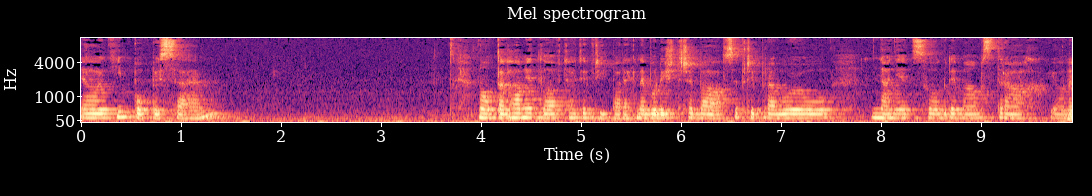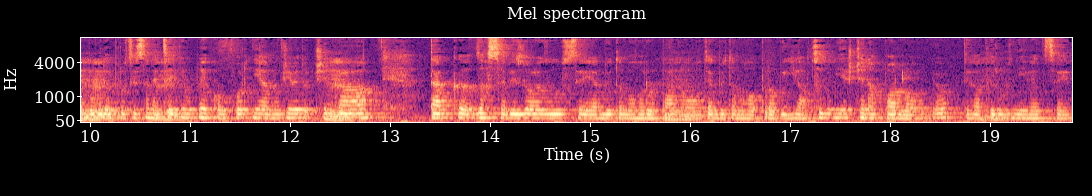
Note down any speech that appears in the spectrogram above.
eh, tím popisem. No tak hlavně to v těch případech. Nebo když třeba se připravuju na něco, kde mám strach, jo? nebo mm-hmm. kde prostě se necítím mm-hmm. úplně komfortně a vím, že mi to čeká, mm-hmm tak zase vizualizuju si, jak by to mohlo dopadnout, mm. jak by to mohlo probíhat, co by mě ještě napadlo, jo? tyhle ty mhm. různé věci.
